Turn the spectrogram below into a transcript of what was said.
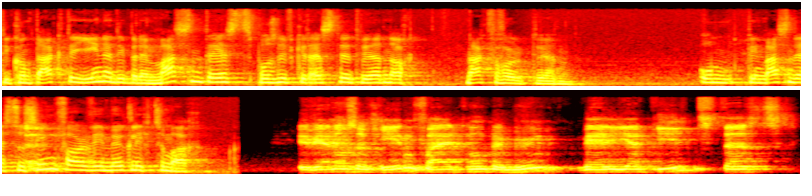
die Kontakte jener, die bei den Massentests positiv getestet werden, auch nachverfolgt werden, um den Massentest so sinnvoll wie möglich zu machen? Wir werden uns auf jeden Fall darum bemühen, weil ja gilt, dass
